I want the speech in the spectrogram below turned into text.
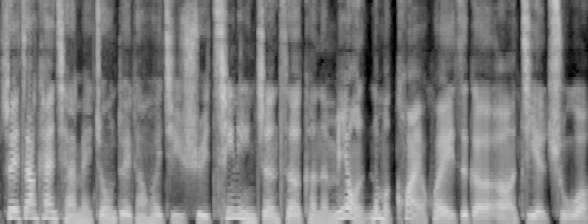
所以这样看起来，美中对抗会继续，清零政策可能没有那么快会这个呃解除哦。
